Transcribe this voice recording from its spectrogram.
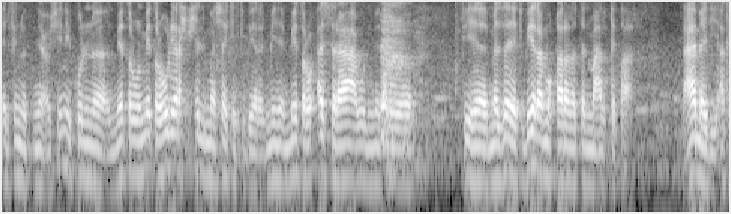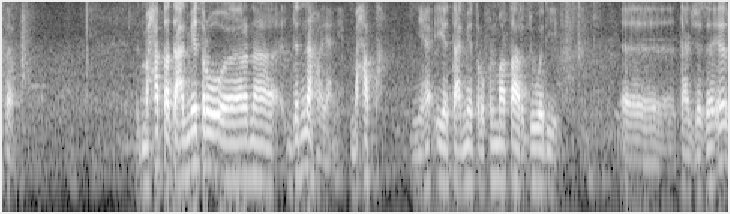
2022 يكون المترو والمترو هو اللي راح يحل مشاكل كبيرة. المترو أسرع والمترو فيه مزايا كبيرة مقارنة مع القطار. عملي أكثر. المحطة تاع المترو رانا درناها يعني محطة النهائيه تاع المترو في المطار الدولي آه، تاع الجزائر.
